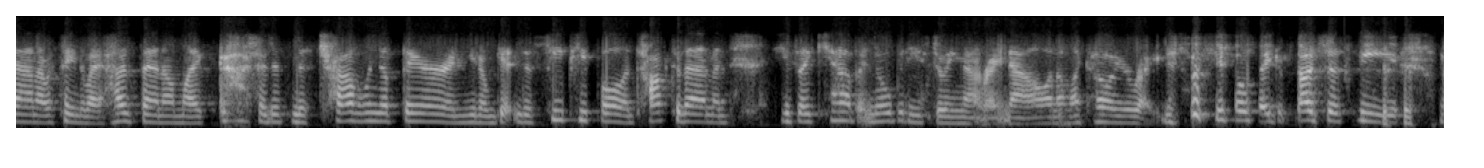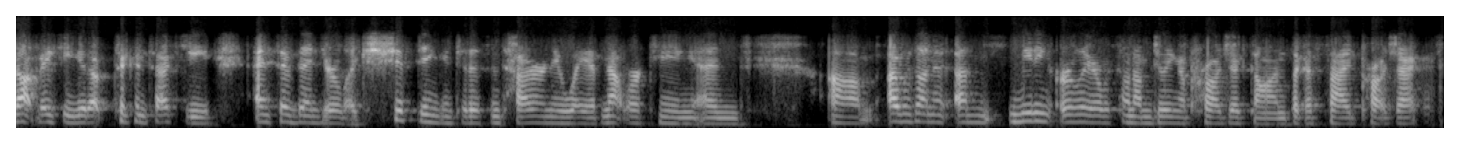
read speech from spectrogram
And I was saying to my husband, I'm like, gosh, I just miss traveling up there and you know getting to see people and talk to them. And he's like, yeah, but nobody's doing that right now. And I'm like, oh, you're right. you know, like it's not just me not making it up to Kentucky. And so then you're like shifting into this entire new way of networking and um, I was on a, a, meeting earlier with someone I'm doing a project on, it's like a side project,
